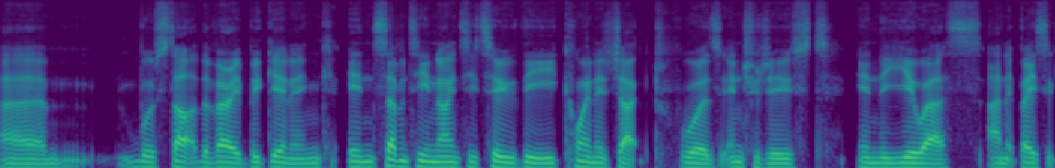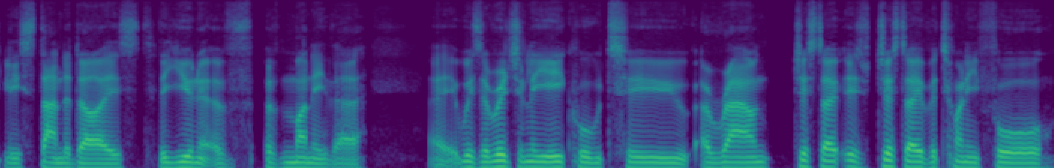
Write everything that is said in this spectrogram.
um, we'll start at the very beginning. In 1792, the Coinage Act was introduced in the US and it basically standardized the unit of, of money there. It was originally equal to around just, just over 24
